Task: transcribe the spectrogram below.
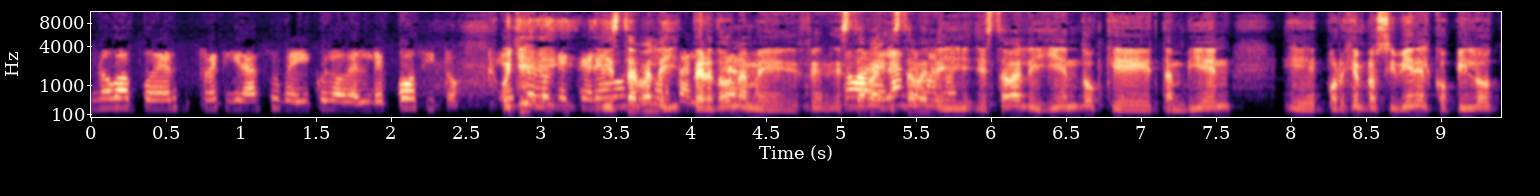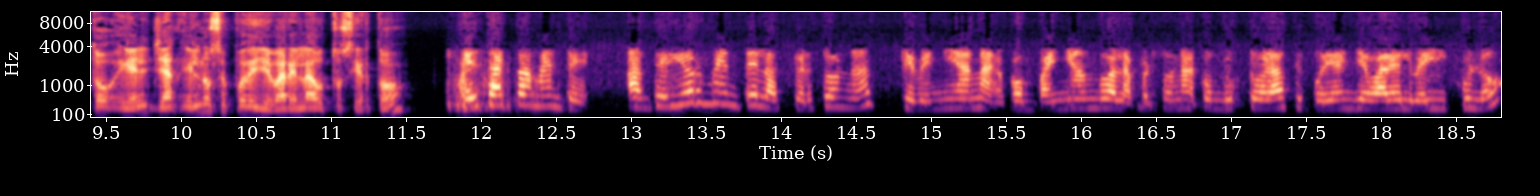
no va a poder retirar su vehículo del depósito. Oye, y estaba perdóname, estaba, estaba, leyendo que también, eh, por ejemplo, si viene el copiloto, él ya él no se puede llevar el auto, ¿cierto? Exactamente. Anteriormente las personas que venían acompañando a la persona conductora se podían llevar el vehículo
